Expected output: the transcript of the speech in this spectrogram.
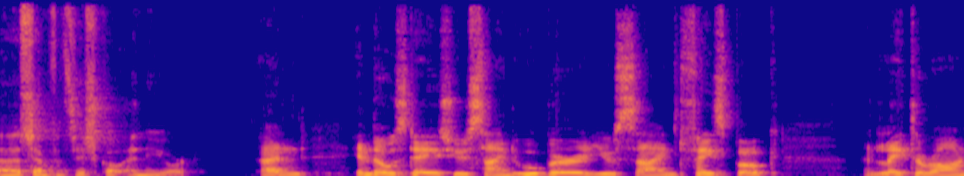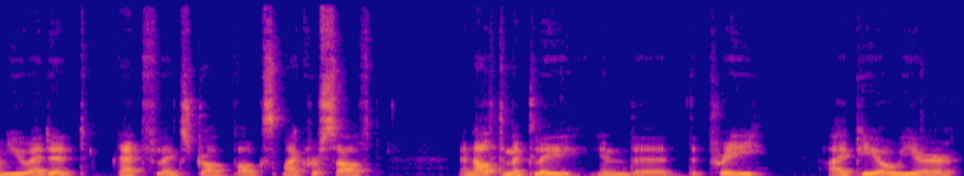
uh, San Francisco and New York. And in those days, you signed Uber, you signed Facebook, and later on, you added Netflix, Dropbox, Microsoft, and ultimately in the, the pre IPO year,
